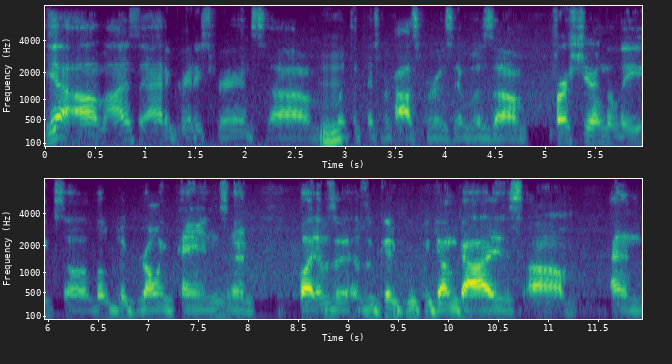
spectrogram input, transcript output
Yeah, um, honestly, I had a great experience um, mm-hmm. with the Pittsburgh Hotspurs. It was um, first year in the league, so a little bit of growing pains, and but it was a it was a good group of young guys. Um, and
